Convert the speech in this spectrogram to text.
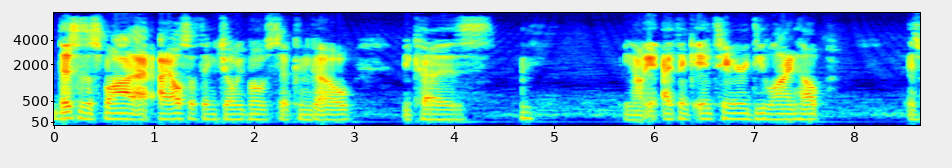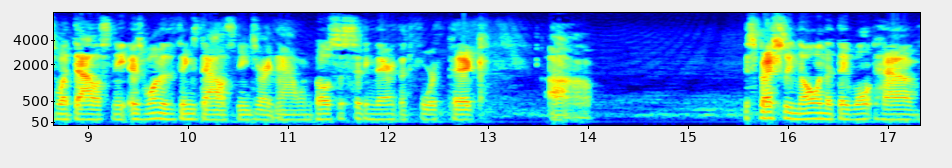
this is a spot I, I also think Joey Bosa can go because, you know, I think interior D line help is what Dallas need is one of the things Dallas needs right now. When Bosa's sitting there at that fourth pick, uh, especially knowing that they won't have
